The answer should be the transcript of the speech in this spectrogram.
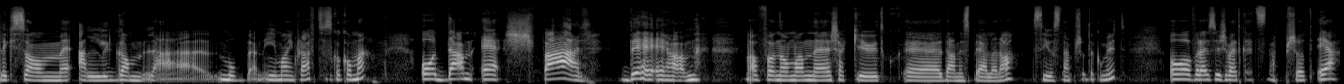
liksom eldgamle mobben i Minecraft som skal komme. Og den er svær! Det er han. I hvert fall når man eh, sjekker ut eh, denne spillet, da. Siden jo Snapshot kommet ut. Og for de som ikke vet hva et Snapshot er,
